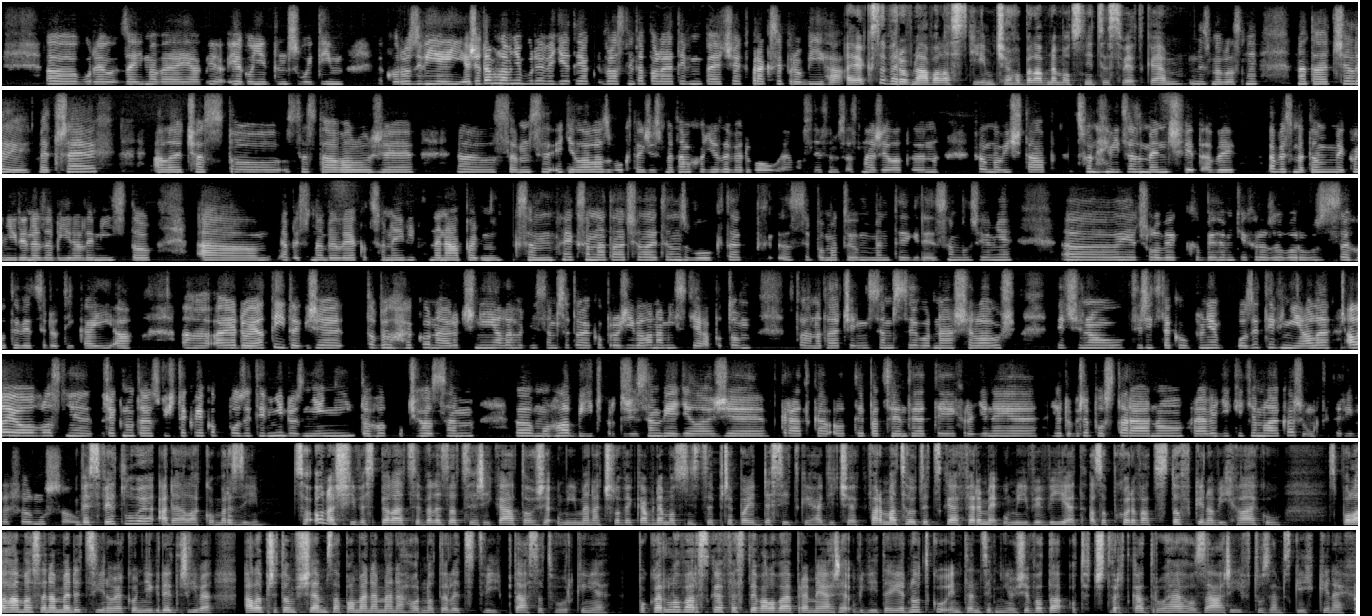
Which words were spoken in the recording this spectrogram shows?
uh, bude zajímavé, jak, jak oni ten svůj tým jako rozvíjejí a že tam hlavně bude vidět, jak vlastně ta paliativní péče v praxi probíhá. A jak se vyrovnávala s tím, čeho byla v nemocnici svědkem? My jsme vlastně natáčeli ve třech, ale často se stávalo, že eh, jsem si i dělala zvuk, takže jsme tam chodili ve dvou. Já vlastně jsem se snažila ten filmový štáb co nejvíce zmenšit, aby aby jsme tam jako nikdy nezabírali místo a aby jsme byli jako co nejvíc nenápadní. Jak jsem, jak jsem natáčela i ten zvuk, tak si pamatuju momenty, kdy samozřejmě uh, je člověk během těch rozhovorů se ho ty věci dotýkají a, a, a je dojatý, takže to bylo jako náročný, ale hodně jsem si to jako prožívala na místě a potom z toho natáčení jsem si odnášela už většinou, chci říct, jako úplně pozitivní, ale, ale jo, vlastně řeknu, to je spíš takový jako pozitivní doznění toho, u čeho jsem uh, mohla být, protože jsem věděla, že krátka o ty pacienty a ty jejich rodiny je, je dobře postaráno právě díky těm lékařům, kteří ve filmu jsou. Vysvětluje Adéla Komrzí. Co o naší vyspělé civilizaci říká to, že umíme na člověka v nemocnici přepojit desítky hadiček, farmaceutické firmy umí vyvíjet a zobchodovat stovky nových léků, Spoleháme se na medicínu jako nikdy dříve, ale přitom všem zapomeneme na hodnoty lidství, ptá se tvůrkyně. Po Karlovarské festivalové premiéře uvidíte jednotku intenzivního života od čtvrtka 2. září v tuzemských kinech.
